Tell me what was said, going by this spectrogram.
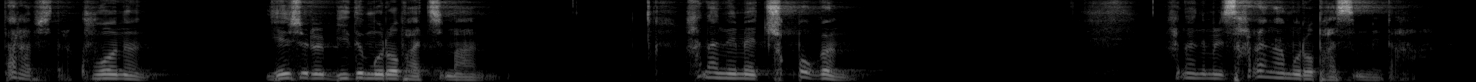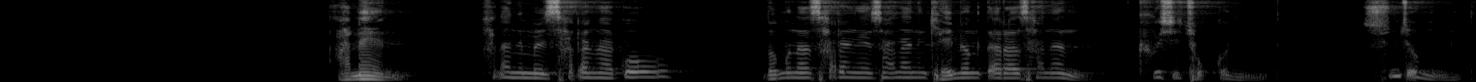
따라합시다. 구원은 예수를 믿음으로 받지만 하나님의 축복은 하나님을 사랑함으로 받습니다. 아멘. 하나님을 사랑하고 너무나 사랑해서 하나님 계명 따라 사는 그것이 조건입니다. 순종입니다.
